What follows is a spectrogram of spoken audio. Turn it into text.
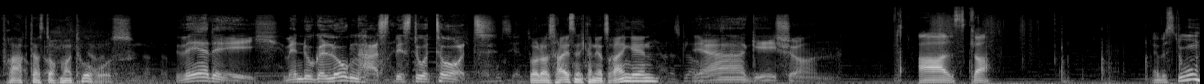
Frag das doch mal Torus. Werde ich. Wenn du gelogen hast, bist du tot. Soll das heißen, ich kann jetzt reingehen? Ja, geh schon. Alles klar. Wer bist du?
